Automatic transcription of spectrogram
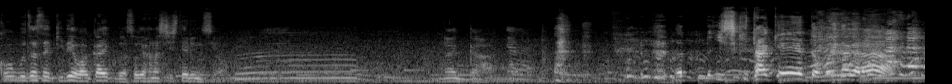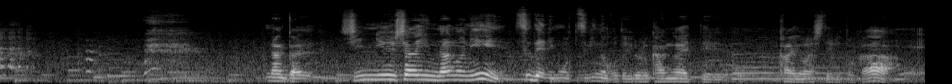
後部座席で若い子がそういう話してるんですよ。なんかはい。意識高えと思いながらなんか新入社員なのにすでにもう次のこといろいろ考えて会話してるとか。へ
